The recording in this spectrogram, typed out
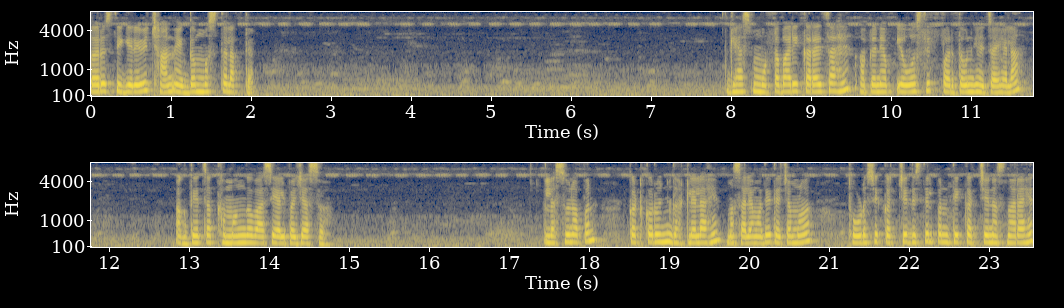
तरच ती गिरेवी छान एकदम मस्त लागते गॅस मोठा बारीक करायचा आहे. आपल्याने व्यवस्थित परतवून घ्यायचं आहे ह्याला. अगदी याचा खमंग वास यायला पाहिजे असं. लसूण आपण कट करून घातलेलं आहे मसाल्यामध्ये. त्याच्यामुळं थोडेसे कच्चे दिसतील पण ते कच्चे नसणार आहेत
